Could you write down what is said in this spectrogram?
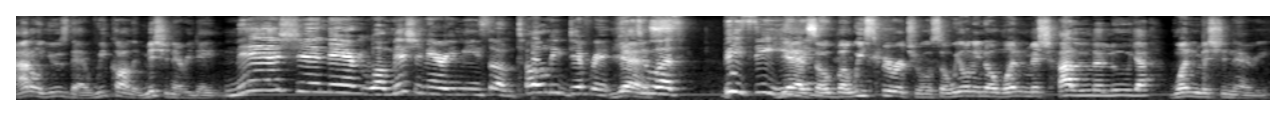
I don't use that. We call it missionary dating. missionary. Well, missionary means something totally different Yes. to us. BC. Yeah. So, but we spiritual. So we only know one mission. Hallelujah. One missionary,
